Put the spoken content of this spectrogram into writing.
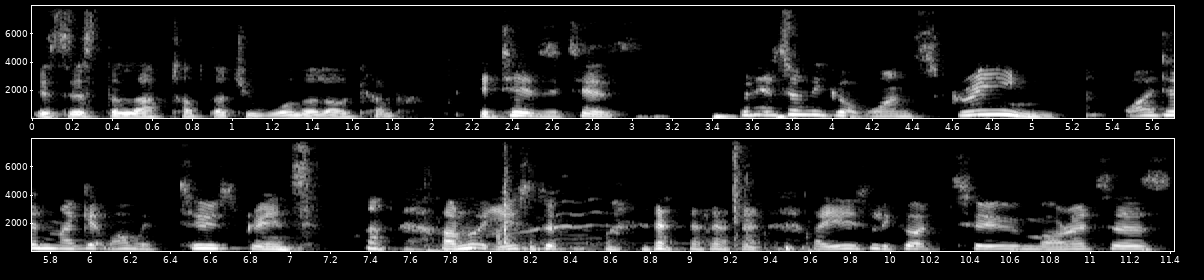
Is this the laptop that you won at camp It is, it is. But it's only got one screen. Why didn't I get one with two screens? I'm not used to. I usually got two monitors,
